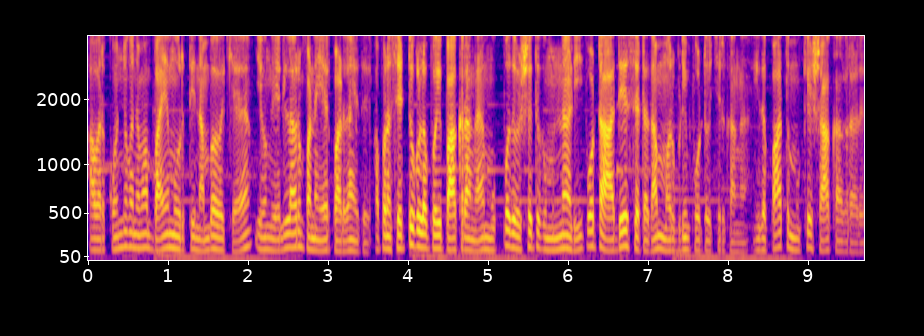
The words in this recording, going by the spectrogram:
அவர் கொஞ்சம் கொஞ்சமா பயமுறுத்தி நம்ப வைக்க இவங்க எல்லாரும் பண்ண ஏற்பாடு தான் இது. அப்புறம் செட்டுக்குள்ள போய் பாக்குறாங்க. முப்பது வருஷத்துக்கு முன்னாடி போட்ட அதே செட்டை தான் மறுபடியும் போட்டு வச்சிருக்காங்க. இதை பார்த்து முகேஷ் ஷாக் ஆகுறாரு.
